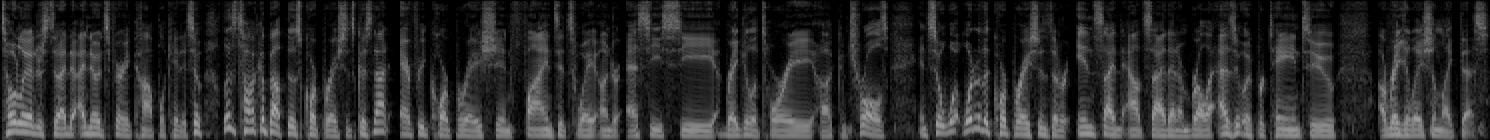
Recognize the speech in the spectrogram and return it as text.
totally understood. I, I know it's very complicated. So let's talk about those corporations because not every corporation finds its way under SEC regulatory uh, controls. And so, what, what are the corporations that are inside and outside that umbrella as it would pertain to a regulation like this?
